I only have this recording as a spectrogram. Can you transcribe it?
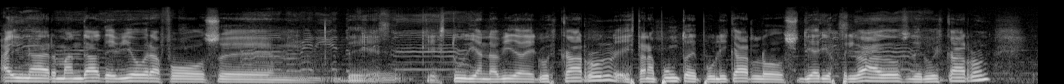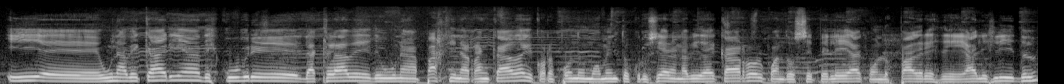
Hay una hermandad de biógrafos eh, que estudian la vida de Lewis Carroll, están a punto de publicar los diarios privados de Lewis Carroll y eh, una becaria descubre la clave de una página arrancada que corresponde a un momento crucial en la vida de Carroll cuando se pelea con los padres de Alice Little,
